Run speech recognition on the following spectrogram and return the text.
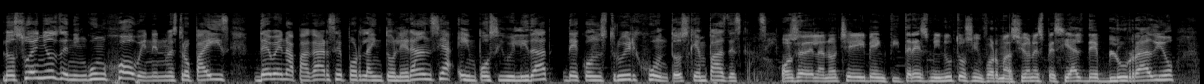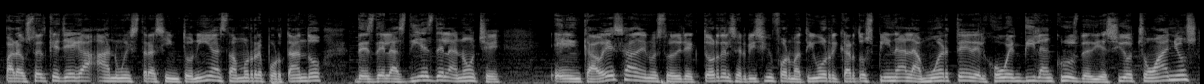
Los sueños de ningún joven en nuestro país deben apagarse por la intolerancia e imposibilidad de construir juntos. Que en paz descanse. 11 de la noche y 23 minutos, información especial de Blue Radio para usted que llega a nuestra sintonía. Estamos reportando desde las 10 de la noche. En cabeza de nuestro director del servicio informativo Ricardo Espina, la muerte del joven Dylan Cruz de 18 años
